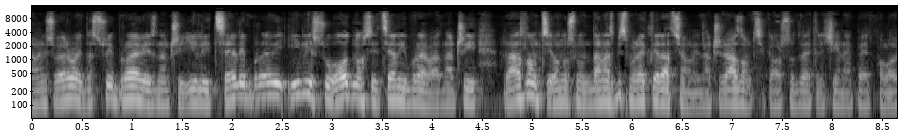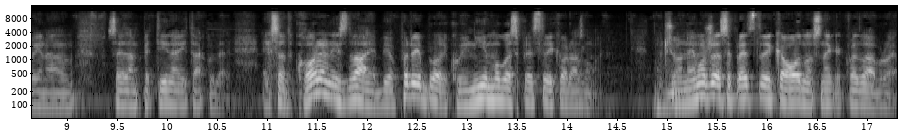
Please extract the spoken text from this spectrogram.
oni su verovali da svi brojevi, znači ili celi brojevi ili su odnosi celih brojeva, znači razlomci, odnosno danas bismo rekli racionalni, znači razlomci kao što su dve trećine, pet polovina, sedam petina i tako dalje. E sad, koren iz dva je bio prvi broj koji nije mogao da se predstaviti kao razlomak. Znači on ne može da se predstavi kao odnos nekakva dva broja.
